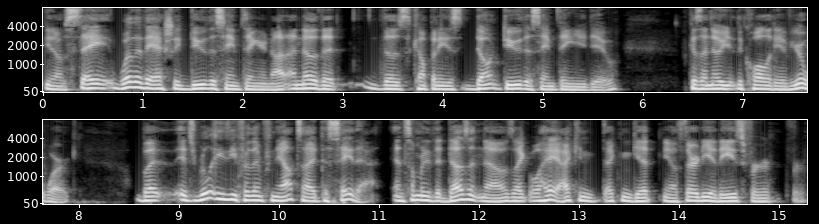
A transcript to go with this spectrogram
you know say whether they actually do the same thing or not. I know that those companies don't do the same thing you do because I know the quality of your work. But it's really easy for them from the outside to say that. And somebody that doesn't know is like, well, hey, I can I can get, you know, 30 of these for for,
